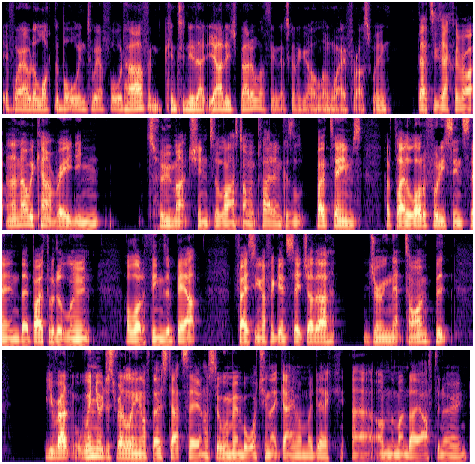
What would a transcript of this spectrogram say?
if we're able to lock the ball into our forward half and continue that yardage battle, I think that's going to go a long way for us winning. That's exactly right. And I know we can't read in too much into the last time we played them because both teams have played a lot of footy since then. They both would have learnt a lot of things about facing off against each other during that time. But you when you're just rattling off those stats there, and I still remember watching that game on my deck uh, on the Monday afternoon,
